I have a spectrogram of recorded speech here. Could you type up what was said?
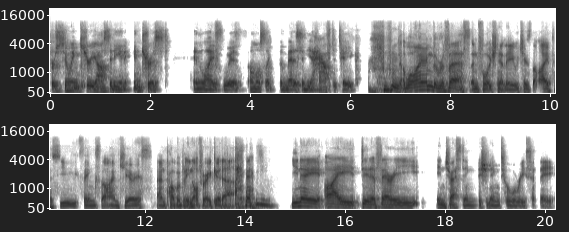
pursuing curiosity and interest in life with almost like the medicine you have to take? well, I'm the reverse, unfortunately, which is that I pursue things that I'm curious and probably not very good at. you know, I did a very interesting visioning tool recently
